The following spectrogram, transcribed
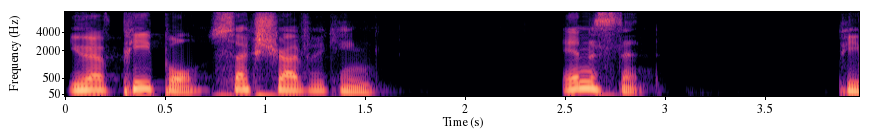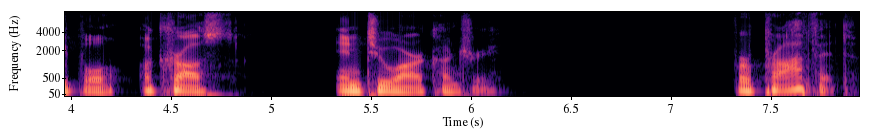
You have people, sex trafficking, innocent people across into our country for profit.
